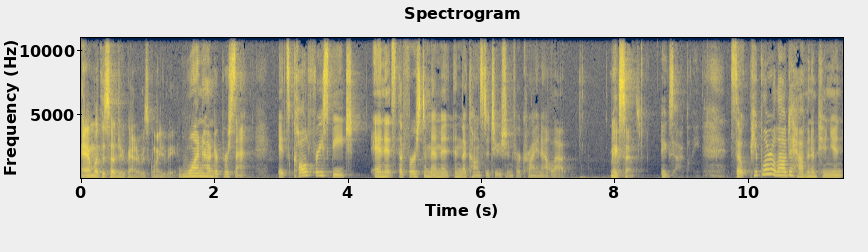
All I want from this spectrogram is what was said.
and what the subject matter was going to be. 100%. It's called free speech and it's the First Amendment in the Constitution for crying out loud. Makes sense. Exactly. So people are allowed to have an opinion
